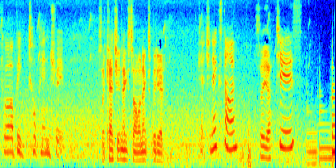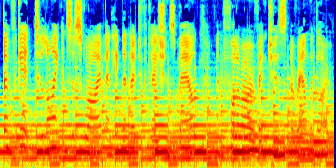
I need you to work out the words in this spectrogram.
for our big top end trip. So catch it next time on next video. Catch you next time. See ya. Cheers. Don't forget to like and subscribe and hit that notifications bell and follow our adventures around the globe.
